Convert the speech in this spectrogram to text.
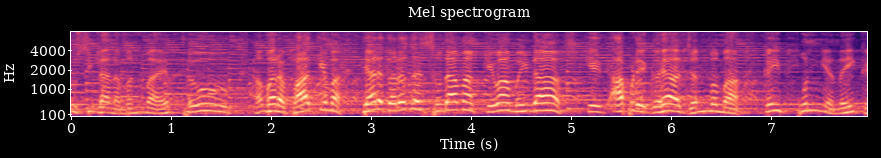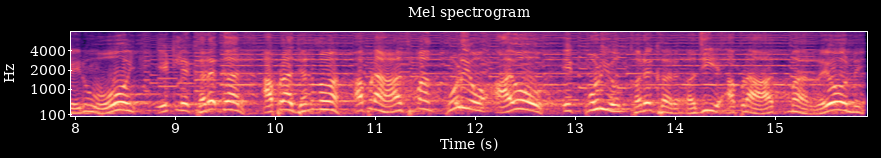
સુશીલાના મનમાં એમ થયું, અમારા ભાગ્યમાં ત્યારે તરત જ સુદામા કેવા માંડ્યા કે આપણે ગયા જન્મમાં કંઈ પુણ્ય નહીં કર્યું હોય. એટલે ખરેખર આપણા જન્મમાં આપણા હાથમાં કોળિયો આવ્યો. એ કોળિયો ખરેખર હજી આપણા હાથમાં રહ્યો નહીં.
